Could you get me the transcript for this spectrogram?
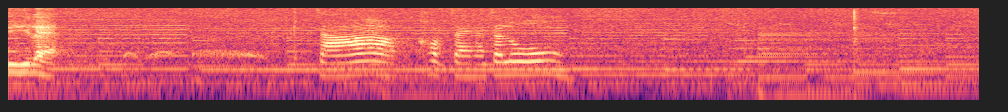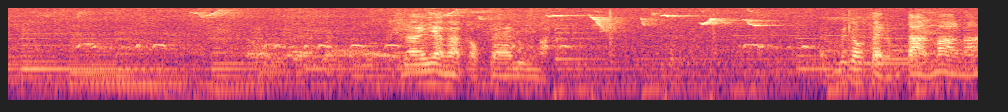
ดีแหละ จ้า ขอบใจนะจะลุง ได้ยังอะกาแฟลุงอะ ไม่ต้องใส่น้ำตาลมากนะ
